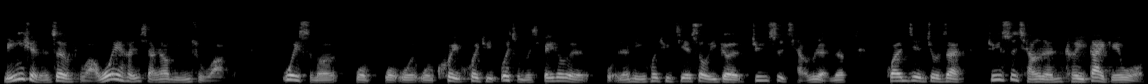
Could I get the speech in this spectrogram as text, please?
民选的政府啊，我也很想要民主啊。为什么我我我我会会去？为什么非洲的人民会去接受一个军事强人呢？关键就在军事强人可以带给我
